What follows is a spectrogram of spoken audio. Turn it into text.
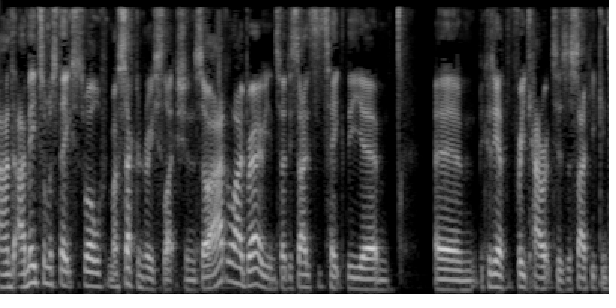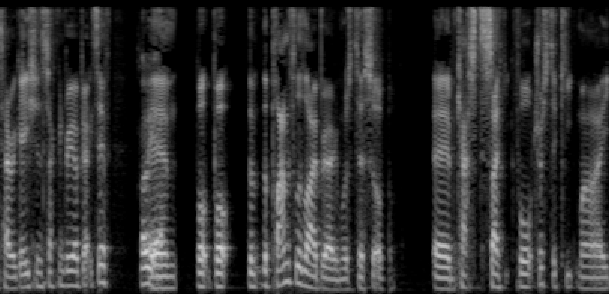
and I made some mistakes as well with my secondary selection. So I had a librarian, so I decided to take the um, um, because he had three characters, the psychic interrogation secondary objective. Oh yeah. Um, but but the the plan for the librarian was to sort of um, cast Psychic Fortress to keep my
